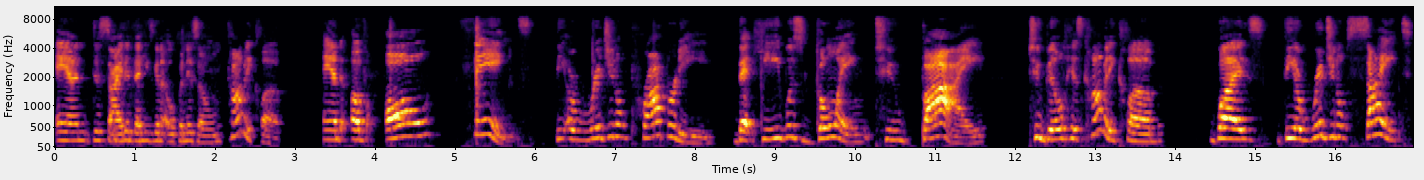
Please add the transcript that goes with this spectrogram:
and decided that he's going to open his own comedy club. And of all things, the original property that he was going to buy to build his comedy club was the original site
